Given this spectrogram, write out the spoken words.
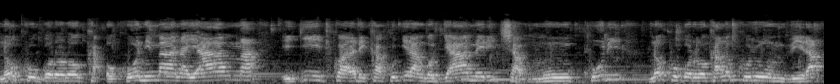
no kugororoka ukuntu imana yama iryitwararika kugira ngo ryame rica mu kuri no kugororoka no kuyumvira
